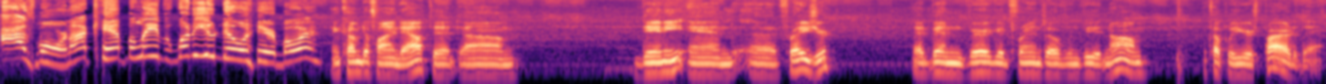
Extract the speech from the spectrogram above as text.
Osborne, I can't believe it. What are you doing here, boy? And come to find out that um, Denny and uh, Frazier had been very good friends over in Vietnam a couple of years prior to that.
